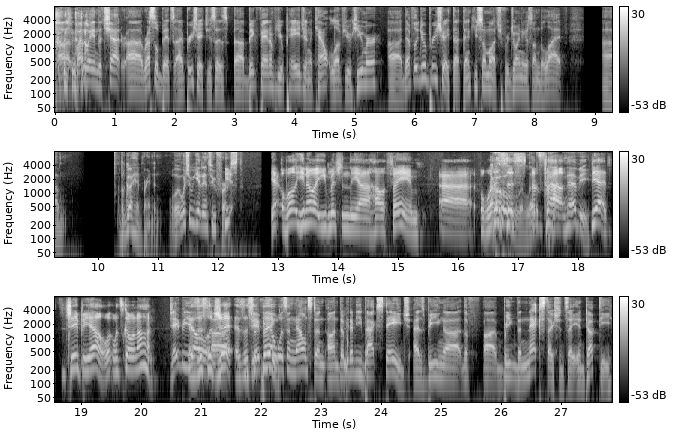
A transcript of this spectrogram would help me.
Uh, by the way, in the chat, uh, WrestleBits, I appreciate you. Says uh, big fan of your page and account. Love your humor. Uh, definitely do appreciate that. Thank you so much for joining us on the live. Um, but go ahead, Brandon. What, should we get into first? Yeah, well, you know what? You mentioned the uh, Hall of Fame. Uh, what is Oh, this let's about? hot and heavy. Yeah, JBL. What, what's going on? JBL Is this legit? uh, Is this JBL was announced on, on WWE backstage as being uh the uh being the next I should say inductee.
